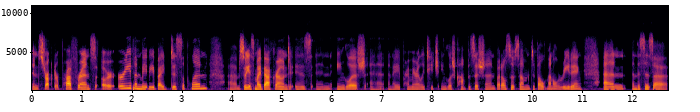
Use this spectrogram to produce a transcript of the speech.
instructor preference or, or even maybe by discipline. Um, so yes, my background is in English and, and, I primarily teach English composition, but also some developmental reading. And, and this is a,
